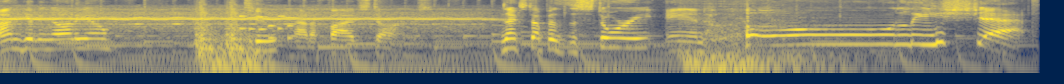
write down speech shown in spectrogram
I'm giving audio two out of five stars. Next up is the story, and shit!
